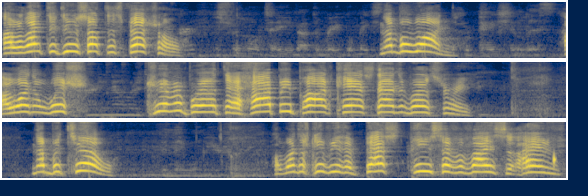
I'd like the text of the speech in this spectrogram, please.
I would like to do something special. Number one, I want to wish Jim and Brant a happy podcast anniversary. Number two, I want to give you the best piece of advice I've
